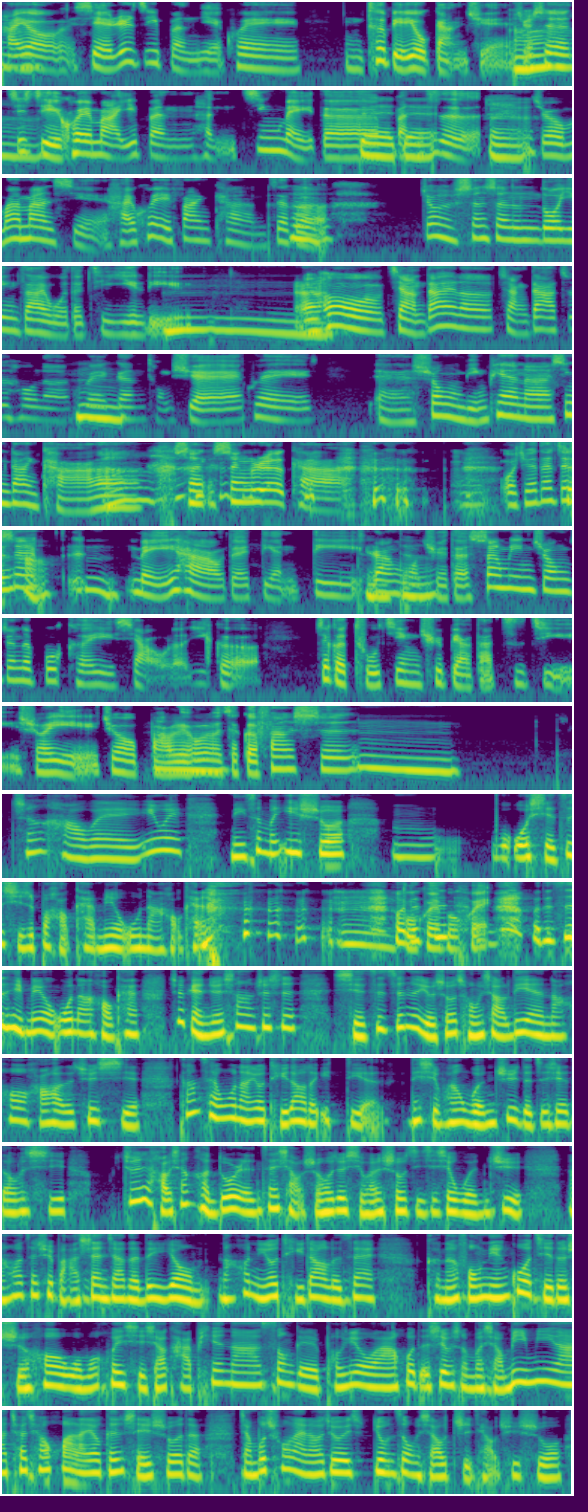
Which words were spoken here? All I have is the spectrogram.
还有。写日记本也会，嗯，特别有感觉，啊、就是自己会买一本很精美的本子，对对就慢慢写，还会翻看。这个，嗯、就深深烙印在我的记忆里。嗯，然后长大了，长大之后呢，会跟同学会，呃，送名片啊，圣诞卡啊，生、啊、生日卡。嗯，我觉得这是美好的点滴，让我觉得生命中真的不可以少了一个这个途径去表达自己，所以就保留了这个方式。嗯，真好哎，因为你这么一说，嗯，我我写字其实不好看，没有乌娜好看。嗯，不会不会，我的字体没有乌娜好看，就感觉上就是写字真的有时候从小练，然后好好的去写。刚才乌娜又提到了一点，你喜欢文具的这些东西，就是好像很多人在小时候就喜欢收集这些文具，然后再去把它善加的利用。然后你又提到了在。可能逢年过节的时候，我们会写小卡片啊，送给朋友啊，或者是有什么小秘密啊、悄悄话啦，要跟谁说的，讲不出来，然后就会用这种小纸条去说。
